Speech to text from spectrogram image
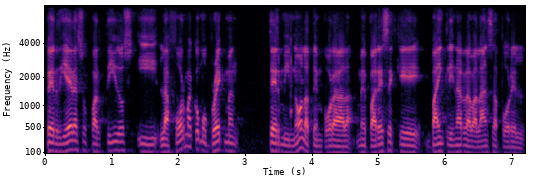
perdiera esos partidos y la forma como Breckman terminó la temporada, me parece que va a inclinar la balanza por el,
